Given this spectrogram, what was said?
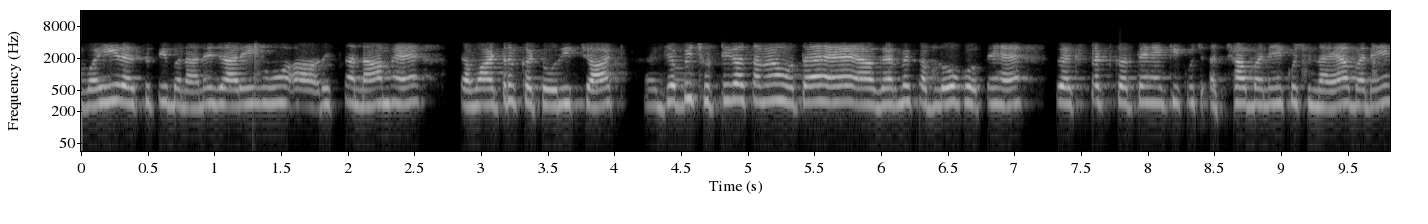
वही रेसिपी बनाने जा रही हूँ, और इसका नाम है टमाटर कटोरी चाट। जब भी छुट्टी का समय होता है घर में सब लोग होते हैं तो एक्सपेक्ट करते हैं कि कुछ अच्छा बने, कुछ नया बने।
